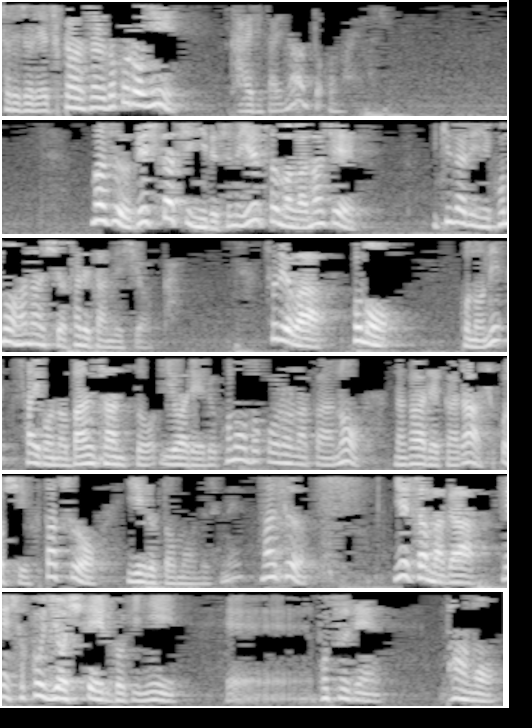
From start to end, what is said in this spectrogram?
それぞれ使わされるところに帰りたいなと思います。まず、弟子たちにですね、イエス様がなぜ、いきなりにこのお話をされたんでしょうか。それは、この、このね、最後の晩餐と言われる、このところの中の流れから少し二つを言えると思うんですね。まず、イエス様がね、食事をしているときに、えー、突然、パンを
